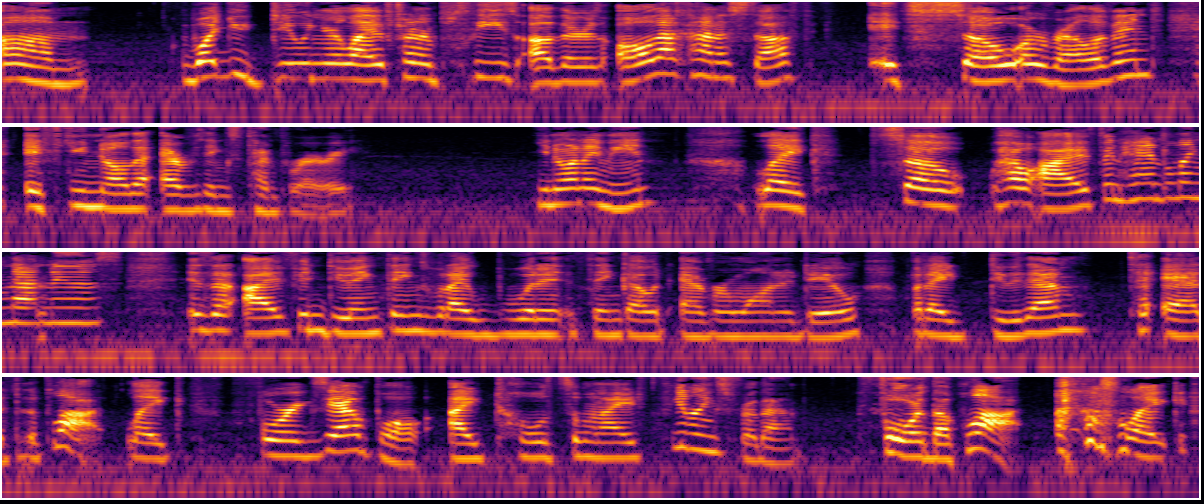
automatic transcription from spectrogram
um what you do in your life trying to please others all that kind of stuff it's so irrelevant if you know that everything's temporary. You know what i mean? Like so how i've been handling that news is that i've been doing things what i wouldn't think i would ever want to do but i do them to add to the plot. Like for example, I told someone I had feelings for them for the plot. like,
